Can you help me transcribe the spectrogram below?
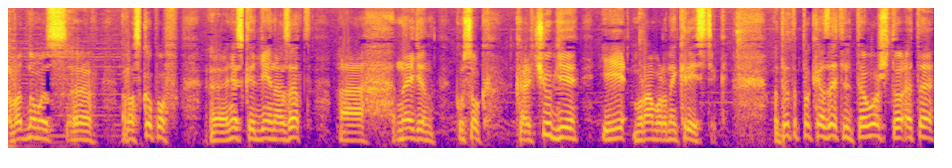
В одном из э, раскопов э, несколько дней назад э, найден кусок кольчуги и мраморный крестик. Вот это показатель того, что это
